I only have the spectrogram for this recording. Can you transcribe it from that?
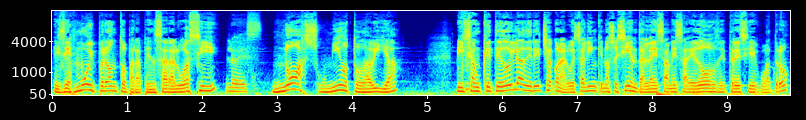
Me dice, es muy pronto para pensar algo así Lo es. no asumió todavía. Me dice, aunque te doy la derecha con algo, es alguien que no se sienta en esa mesa de dos, de tres y de cuatro.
